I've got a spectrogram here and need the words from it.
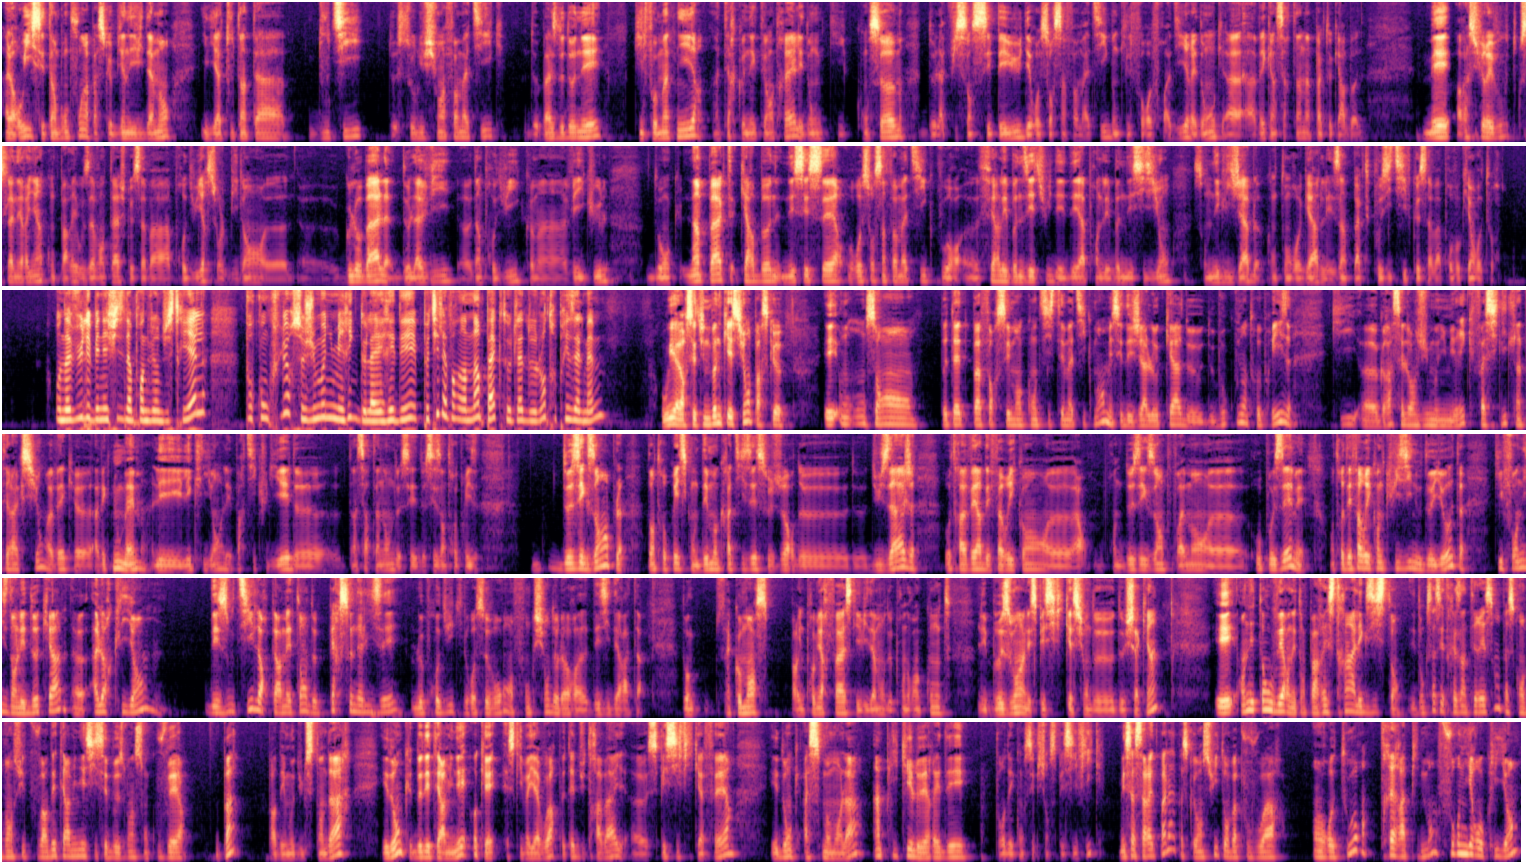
Alors oui, c'est un bon point parce que bien évidemment, il y a tout un tas d'outils, de solutions informatiques, de bases de données qu'il faut maintenir, interconnectées entre elles, et donc qui consomment de la puissance CPU, des ressources informatiques, donc il faut refroidir, et donc avec un certain impact carbone. Mais rassurez-vous, tout cela n'est rien comparé aux avantages que ça va produire sur le bilan euh, euh, global de la vie euh, d'un produit comme un véhicule donc l'impact carbone nécessaire aux ressources informatiques pour euh, faire les bonnes études et aider à prendre les bonnes décisions sont négligeables quand on regarde les impacts positifs que ça va provoquer en retour. On a vu les bénéfices d'un point de vue industriel. Pour conclure, ce jumeau numérique de la RD peut-il avoir un impact au-delà de l'entreprise elle-même? Oui, alors c'est une bonne question parce que, et on, on s'en rend peut-être pas forcément compte systématiquement, mais c'est déjà le cas de, de beaucoup d'entreprises qui, euh, grâce à leur jumeaux numériques, facilitent l'interaction avec, euh, avec nous-mêmes, les, clients, les particuliers d'un certain nombre de ces, de entreprises. Deux exemples d'entreprises qui ont démocratisé ce genre d'usage de, au travers des fabricants. Euh, alors, on va prendre deux exemples vraiment opposés, mais entre des fabricants de cuisine ou de yachts qui fournissent dans les deux cas à leurs clients des outils leur permettant de personnaliser le produit qu'ils recevront en fonction de leur desiderata. Donc ça commence par une première phase qui est évidemment de prendre en compte les besoins, les spécifications de, chacun, et en étant ouvert, en n'étant pas restreint à l'existant. Et donc ça c'est très intéressant parce qu'on va ensuite pouvoir déterminer si ces besoins sont couverts ou pas par des modules standards, et donc de déterminer, OK, est-ce qu'il va y avoir peut-être du travail euh, spécifique à faire, et donc à ce moment-là, impliquer le RD pour des conceptions spécifiques. Mais ça ne s'arrête pas là, parce qu'ensuite on va pouvoir, en retour, très rapidement, fournir aux clients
